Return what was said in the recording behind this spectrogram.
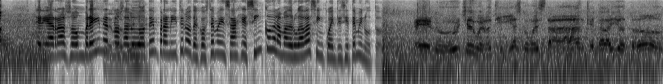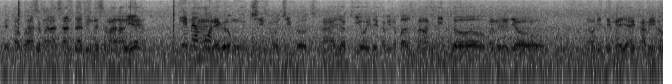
lo dije. Tenía razón, Brainer nos saludó dije. tempranito y nos dejó este mensaje 5 de la madrugada, 57 minutos. Peluches, buenos días, ¿cómo están? ¿Qué tal ha ido todo? ¿Qué tal fue la Semana Santa, el fin de semana? ¿Bien? Bien, mi Me amor. alegro muchísimo, chicos. Ah, yo aquí voy de camino para el trabajito. Bueno, ya llevo una horita y media de camino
